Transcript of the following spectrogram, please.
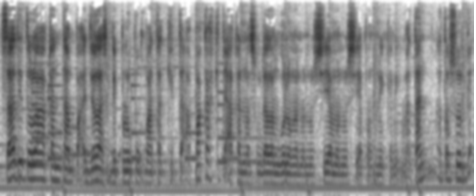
Saat itulah akan tampak jelas di pelupuk mata kita apakah kita akan masuk dalam golongan manusia-manusia penghuni kenikmatan atau surga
